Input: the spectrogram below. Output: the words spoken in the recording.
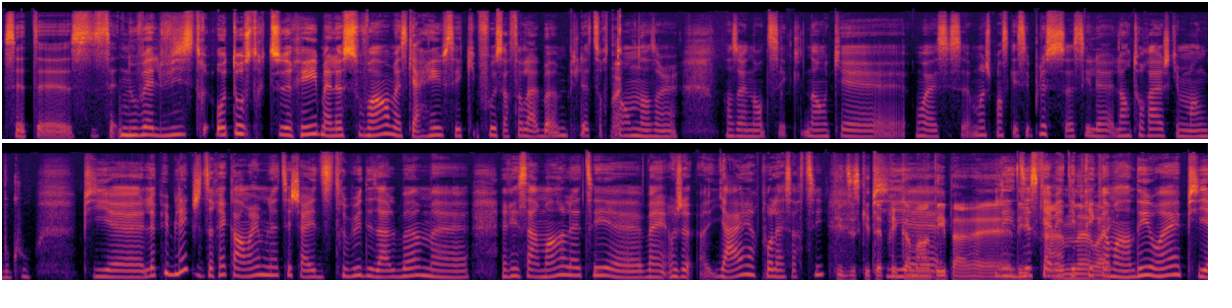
cette, euh, cette nouvelle vie stru- auto-structurée, mais là, souvent, mais ce qui arrive, c'est qu'il faut sortir l'album, puis là, tu retombes dans, un, dans un autre cycle. Donc, euh, ouais, c'est ça. Moi, je pense que c'est plus ça, c'est le- l'entourage qui me manque beaucoup. Puis euh, le public, je dirais quand même, là, tu sais, j'avais distribué des albums récemment, là, tu sais, ben, hier pour la sortie. Les disques étaient Puis, précommandés par les des disques fans, avaient été là, ouais. précommandés, ouais. Puis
